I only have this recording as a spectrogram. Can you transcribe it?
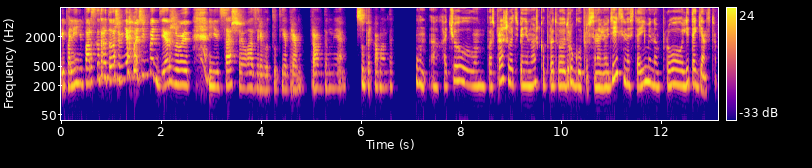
и Полине Парс, которая тоже меня очень поддерживает, и Саша Лазареву. Тут я прям, правда, у меня супер команда. Ун, а хочу поспрашивать тебя немножко про твою другую профессиональную деятельность, а именно про литагентство.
